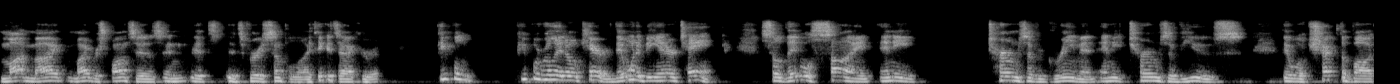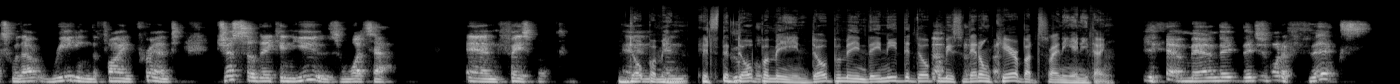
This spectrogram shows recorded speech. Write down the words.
My my my response is, and it's it's very simple. I think it's accurate. People people really don't care. They want to be entertained. So they will sign any terms of agreement, any terms of use. They will check the box without reading the fine print just so they can use WhatsApp and Facebook. And, dopamine. And it's the Google. dopamine. Dopamine. They need the dopamine, so they don't care about signing anything. Yeah, man. They, they just want to fix.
